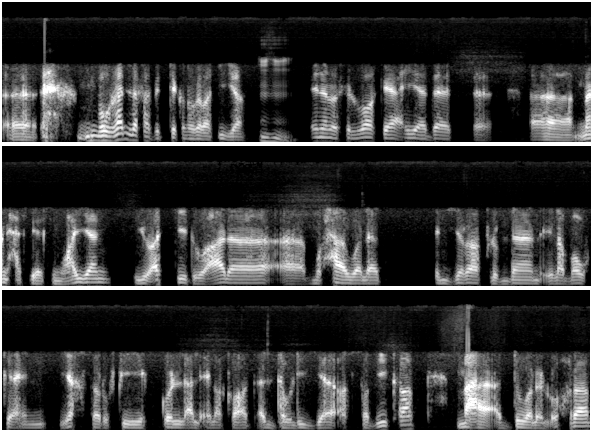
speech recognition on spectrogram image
مغلفه بالتكنوقراطيه إنما في الواقع هي ذات منحى سياسي معين يؤكد على محاولة انجراف لبنان إلى موقع يخسر فيه كل العلاقات الدولية الصديقه مع الدول الأخرى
